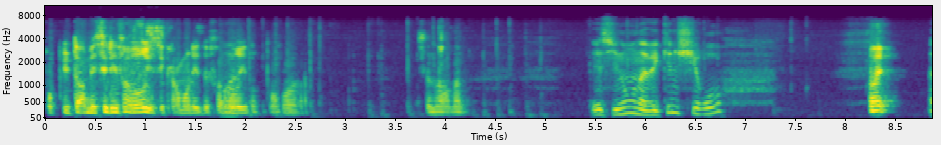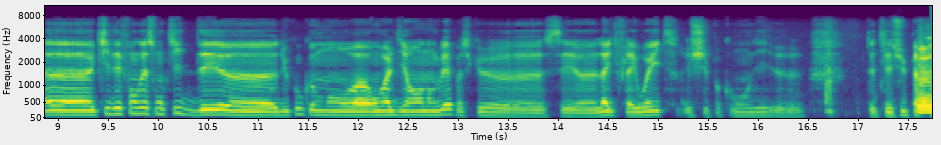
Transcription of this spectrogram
Pour, plus tard, mais c'est les favoris, c'est clairement les deux favoris, donc pour moi, c'est normal. Et sinon, on avait Kenshiro. Ouais. Euh, qui défendait son titre des, euh, du coup, comme on va, le dire en anglais parce que euh, c'est light flyweight et je sais pas comment on dit. Peut-être les super.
